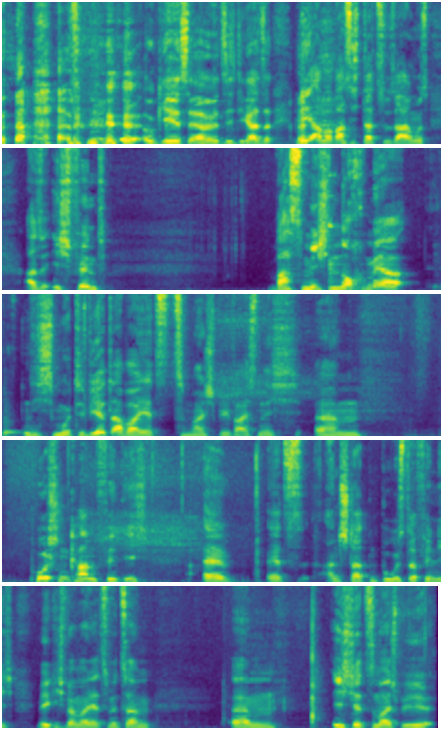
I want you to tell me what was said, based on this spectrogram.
okay, es erhöht sich die ganze Nee, aber was ich dazu sagen muss, also ich finde, was mich noch mehr nicht motiviert, aber jetzt zum Beispiel, weiß nicht, ähm, pushen kann, finde ich, äh, jetzt anstatt ein Booster, finde ich, wirklich, wenn man jetzt mit seinem, ähm, ich jetzt zum Beispiel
